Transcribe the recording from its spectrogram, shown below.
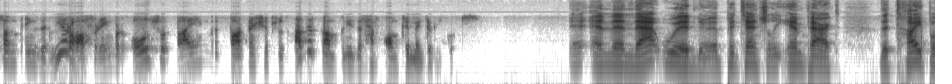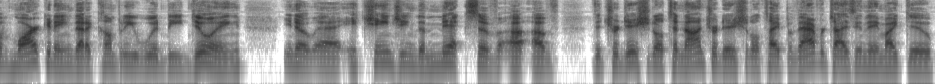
some things that we are offering, but also tie in with partnerships with other companies that have complementary goods. And then that would uh, potentially impact the type of marketing that a company would be doing. You know, uh, changing the mix of uh, of the traditional to non-traditional type of advertising they might do,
